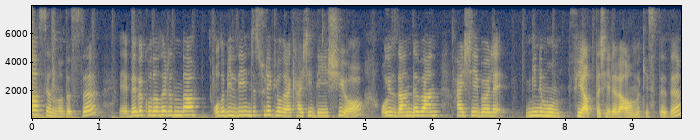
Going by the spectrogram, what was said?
Burası Asya'nın odası. Ee, bebek odalarında olabildiğince sürekli olarak her şey değişiyor. O yüzden de ben her şeyi böyle minimum fiyatta şeyleri almak istedim.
